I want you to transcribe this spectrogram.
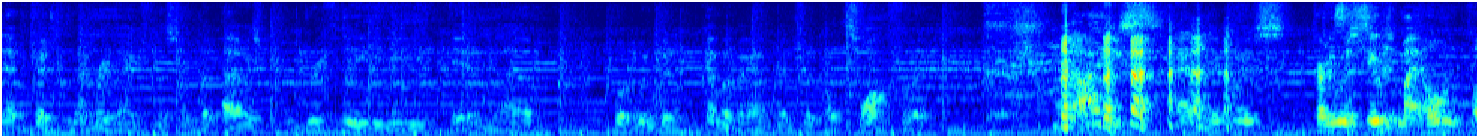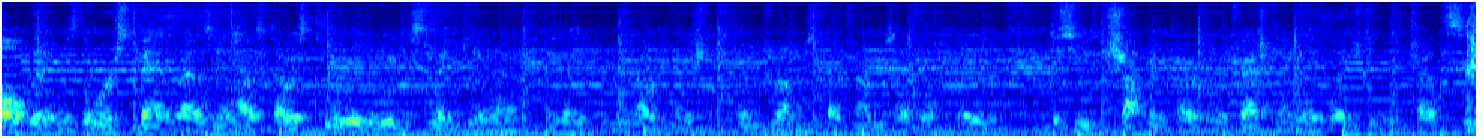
I have good memory banks for this one, but I was briefly in uh, what would have been become a band eventually called Swampfoot. Nice. and it was it was it was my own fault that it was the worst band that I was in. I was I was clearly the weakest link in a in a in an amalgamation. Playing drums by drums, I had a disused shopping cart with a trash can that wedged in the child's seat.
